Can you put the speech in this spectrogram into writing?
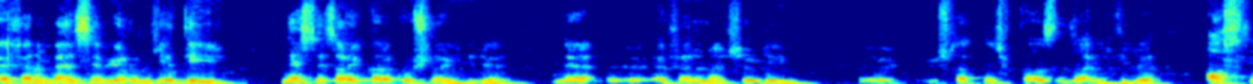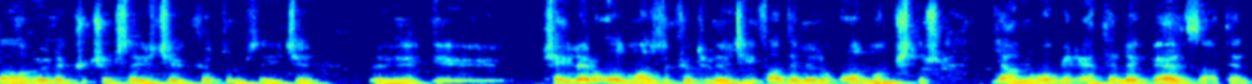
Efendim ben seviyorum diye değil. Ne Sezai Karakoç'la ilgili ne efendime söyleyeyim e, Üstad Necip Fazıl'la ilgili asla öyle küçümseyici, kötümseyici şeyleri olmazdı. Kötüleyici ifadeleri olmamıştır. Yani o bir entelektüel zaten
